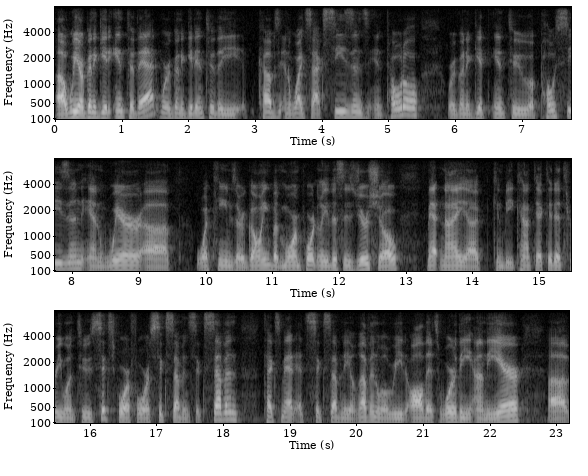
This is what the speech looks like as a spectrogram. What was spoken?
Uh, we are going to get into that. We're going to get into the Cubs and White Sox seasons in total. We're going to get into a postseason and where uh, what teams are going. But more importantly, this is your show. Matt and I uh, can be contacted at 312 644 6767. Text Matt at 67011. We'll read all that's worthy on the air. Uh,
